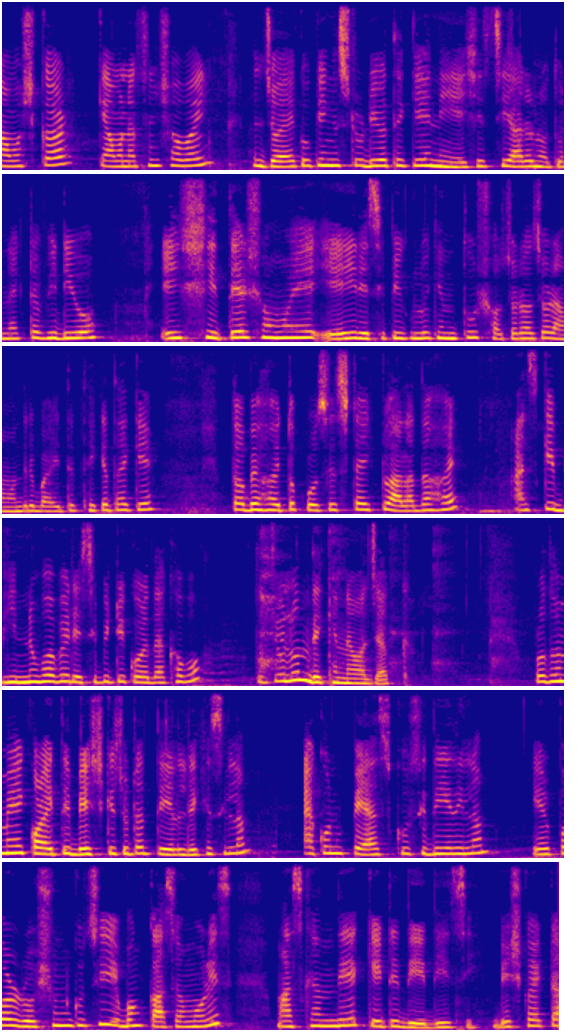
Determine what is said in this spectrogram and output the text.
নমস্কার, কেমন আছেন সবাই? জয়া কুকিং স্টুডিও থেকে নিয়ে এসেছি আরও নতুন একটা ভিডিও। এই শীতের সময়ে এই রেসিপিগুলো কিন্তু সচরাচর আমাদের বাড়িতে থেকে থাকে, তবে হয়তো প্রসেসটা একটু আলাদা হয়। আজকে ভিন্নভাবে রেসিপিটি করে দেখাবো। তো চলুন দেখে নেওয়া যাক। প্রথমে কড়াইতে বেশ কিছুটা তেল রেখেছিলাম। এখন পেঁয়াজ কুচি দিয়ে দিলাম। এরপর রসুন কুচি এবং কাঁচামরিচ মাঝখান দিয়ে কেটে দিয়ে দিয়েছি। বেশ কয়েকটা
